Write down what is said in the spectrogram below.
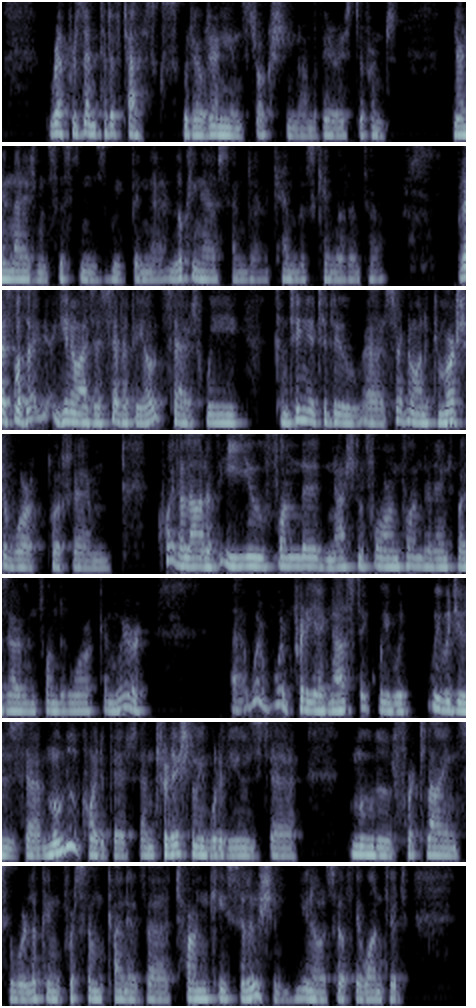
representative tasks without any instruction on the various different learning management systems we've been uh, looking at and uh, Canvas came out on top. But I suppose, uh, you know, as I said at the outset, we continue to do a certain amount of commercial work, but um, quite a lot of EU funded, National Forum funded, Enterprise Ireland funded work. And we're, uh, we're, we're pretty agnostic. We would, we would use uh, Moodle quite a bit and traditionally would have used uh, Moodle for clients who were looking for some kind of uh, turnkey solution, you know, so if they wanted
